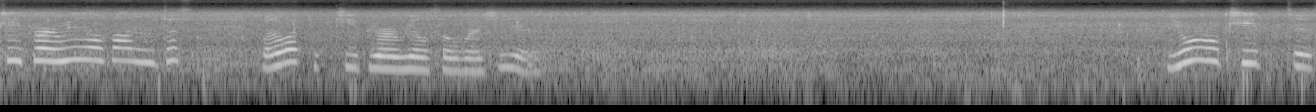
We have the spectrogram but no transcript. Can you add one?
Keep your wheels on this. What about you keep your wheels over here? You'll keep this.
